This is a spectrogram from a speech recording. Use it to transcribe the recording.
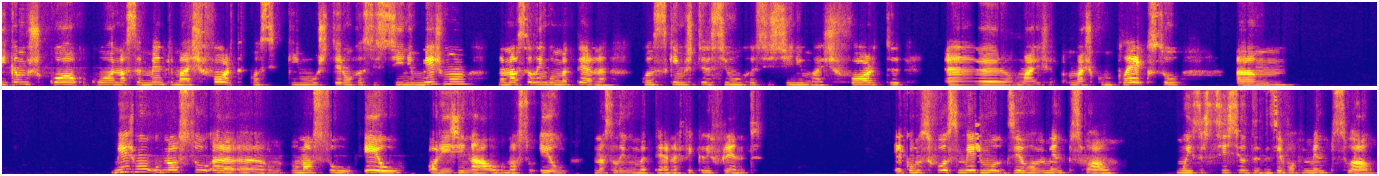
ficamos com a, com a nossa mente mais forte, conseguimos ter um raciocínio, mesmo na nossa língua materna, conseguimos ter assim um raciocínio mais forte, uh, mais, mais complexo. Um, uhum. Mesmo o nosso, uh, uh, o nosso eu original, o nosso eu nossa língua materna fica diferente. É como se fosse mesmo desenvolvimento pessoal, um exercício de desenvolvimento pessoal.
